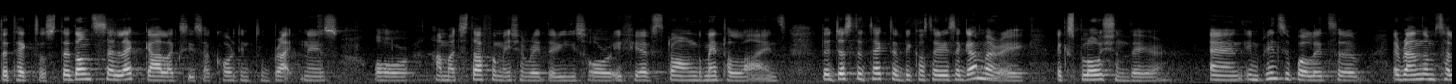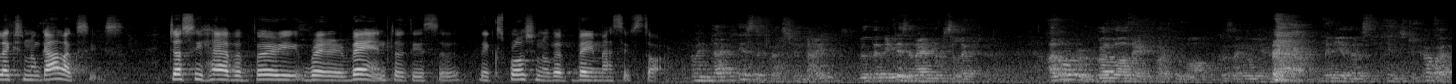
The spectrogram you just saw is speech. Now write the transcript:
detectors. They don't select galaxies according to brightness or how much star formation rate there is, or if you have strong metal lines. They're just detected because there is a gamma ray explosion there. And in principle, it's a, a random selection of galaxies. Just you have a very rare event that is uh, the explosion of a very massive star. I mean, that is the question, right? Whether it is a random selection. I don't want to dwell on it for too long because I know you have many other things to cover.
